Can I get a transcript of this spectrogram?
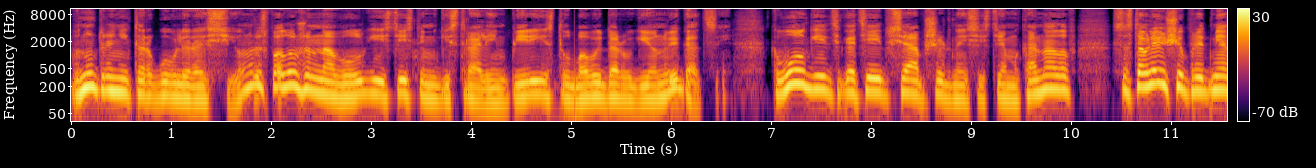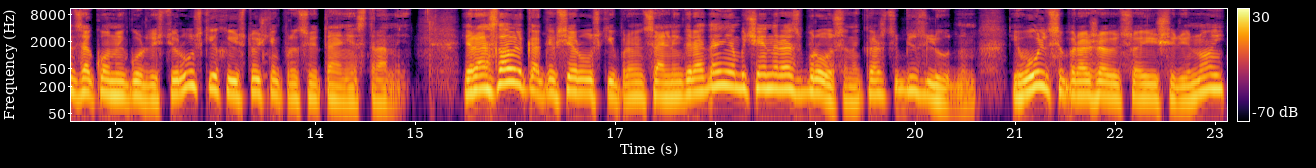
внутренней торговли России. Он расположен на Волге, естественной магистрали империи и столбовой дороги ее навигации. К Волге тяготеет вся обширная система каналов, составляющая предмет законной гордости русских и источник процветания страны. Ярославль, как и все русские провинциальные города, необычайно разбросан и кажется безлюдным. Его улицы поражают своей шириной,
